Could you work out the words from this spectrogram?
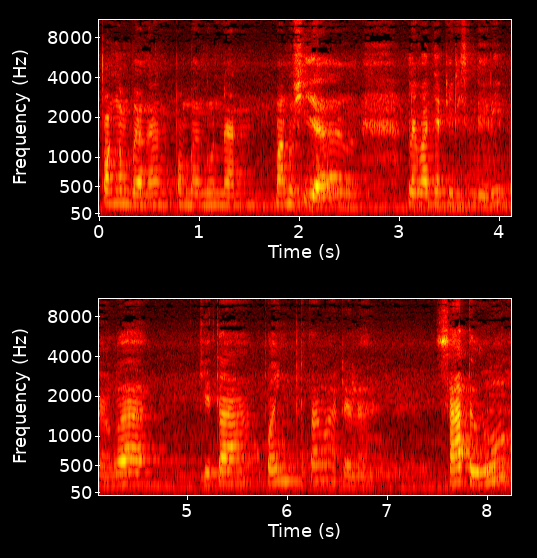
pengembangan pembangunan manusia lewatnya diri sendiri bahwa kita poin pertama adalah satu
